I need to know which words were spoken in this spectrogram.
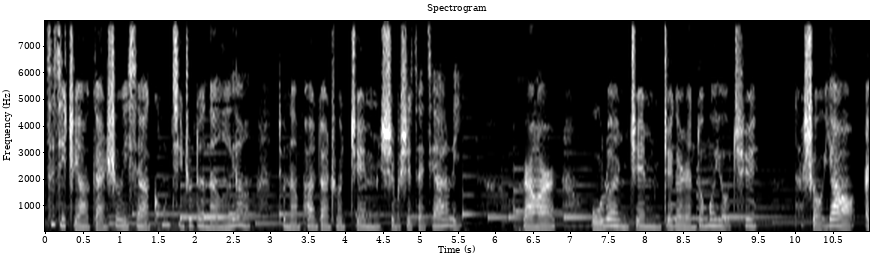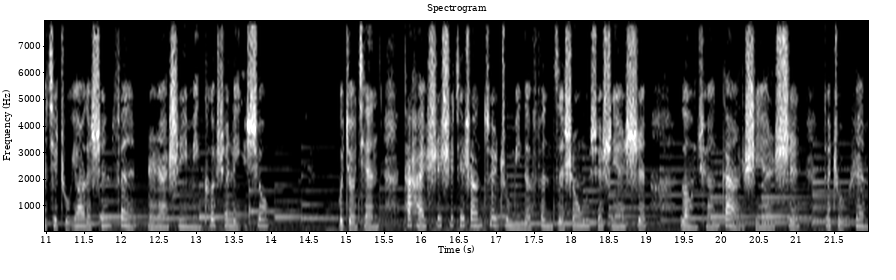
自己只要感受一下空气中的能量，就能判断出 Jim 是不是在家里。然而，无论 Jim 这个人多么有趣，他首要而且主要的身份仍然是一名科学领袖。不久前，他还是世界上最著名的分子生物学实验室——冷泉港实验室的主任，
